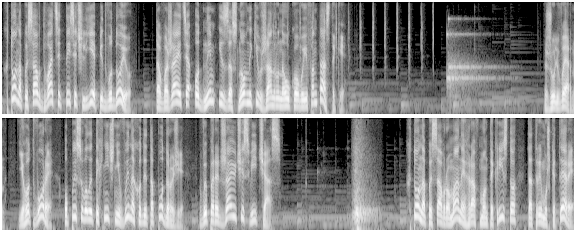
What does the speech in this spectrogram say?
Хто написав 20 тисяч льє під водою та вважається одним із засновників жанру наукової фантастики? Жюль Верн. Його твори описували технічні винаходи та подорожі, випереджаючи свій час. Хто написав романи Граф Монте-Крісто та Три мушкетери,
